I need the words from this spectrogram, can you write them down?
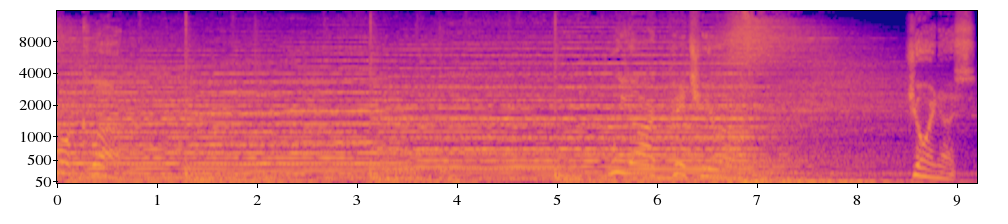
our club. We are Pitch Heroes. Join us.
